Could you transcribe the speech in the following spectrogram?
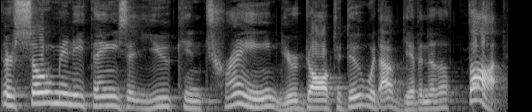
There's so many things that you can train your dog to do without giving it a thought.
